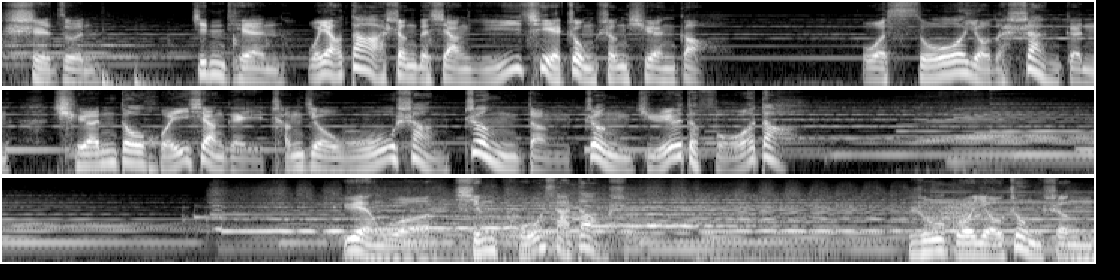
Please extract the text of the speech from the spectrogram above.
世尊，今天我要大声地向一切众生宣告：我所有的善根全都回向给成就无上正等正觉的佛道。愿我行菩萨道时。如果有众生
